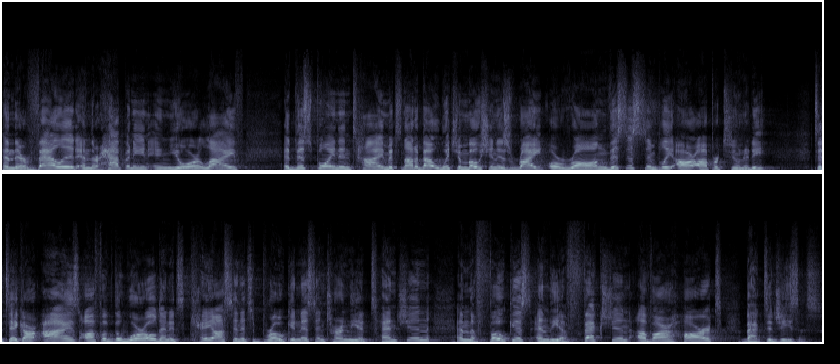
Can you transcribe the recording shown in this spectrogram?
and they're valid and they're happening in your life, At this point in time, it's not about which emotion is right or wrong. This is simply our opportunity to take our eyes off of the world and its chaos and its brokenness and turn the attention and the focus and the affection of our heart back to Jesus.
